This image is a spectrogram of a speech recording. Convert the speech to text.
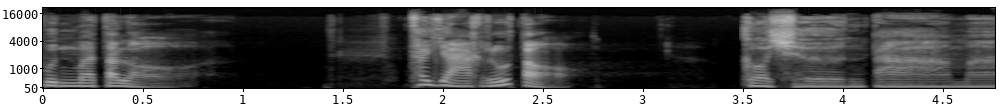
คุณมาตลอด ถ้าอยากรู้ต่อ ก็เชิญตามา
